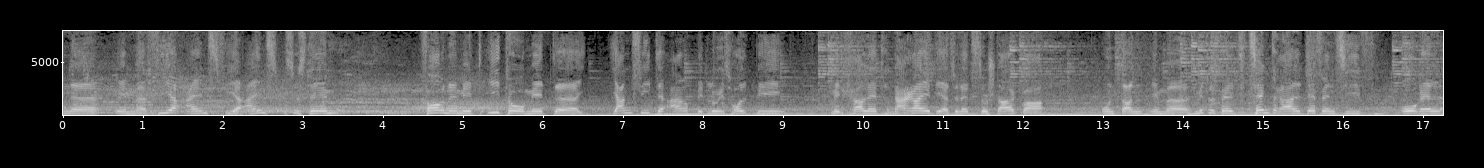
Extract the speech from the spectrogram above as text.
im 4-1-4-1-System. Vorne mit Ito, mit äh, Jan Fiete Arp, mit Luis Holtby, mit Khaled Naray, der zuletzt so stark war. Und dann im äh, Mittelfeld zentral defensiv Orel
